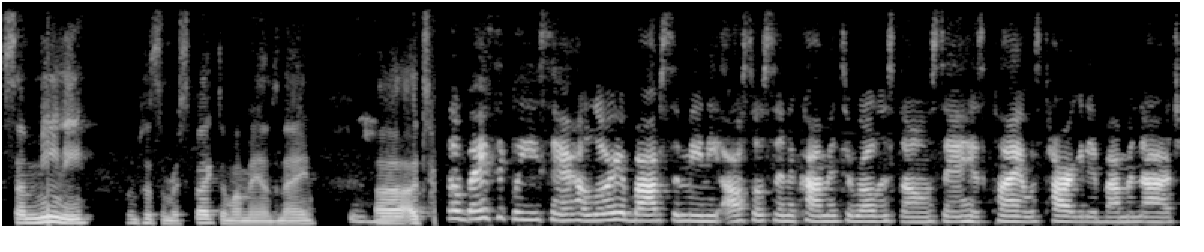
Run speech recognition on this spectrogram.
Samini, let me put some respect on my man's name. Uh, att- So basically, he's saying her lawyer Bob Samini also sent a comment to Rolling Stone saying his client was targeted by Minaj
